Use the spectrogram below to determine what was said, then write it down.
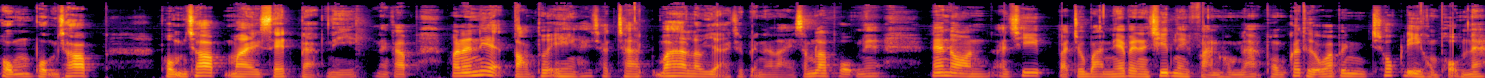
ผมผมชอบผมชอบ mindset แบบนี้นะครับ เพราะนั้นเนี่ยตอบตัวเองให้ชัดๆ ว่าเราอยากจะเป็นอะไรสำหรับผมเนี่ยแน่นอนอาชีพปัจจุบันเนี้เป็นอาชีพในฝันผมละผมก็ถือว่าเป็นโชคดีของผมนะ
